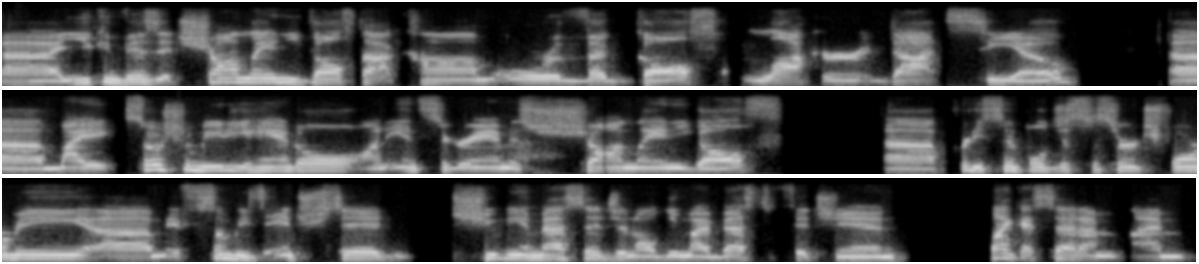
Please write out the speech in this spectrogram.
Uh, you can visit SeanLaneyGolf.com or thegolflocker.co. Uh, my social media handle on Instagram is Sean Laney Golf. Uh, pretty simple, just to search for me. Um, if somebody's interested, shoot me a message and I'll do my best to fit you in. Like I said, I'm I'm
